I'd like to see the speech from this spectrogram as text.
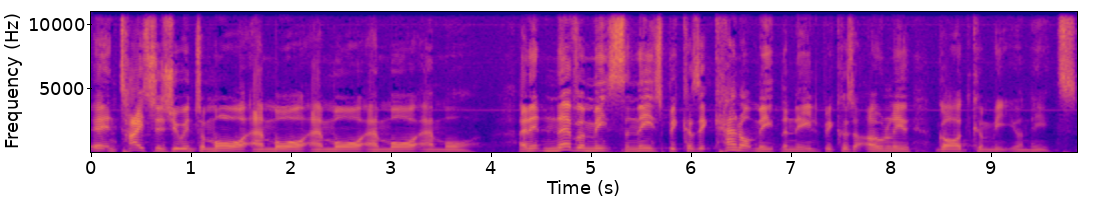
it entices you into more and more and more and more and more. And it never meets the needs because it cannot meet the need because only God can meet your needs.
